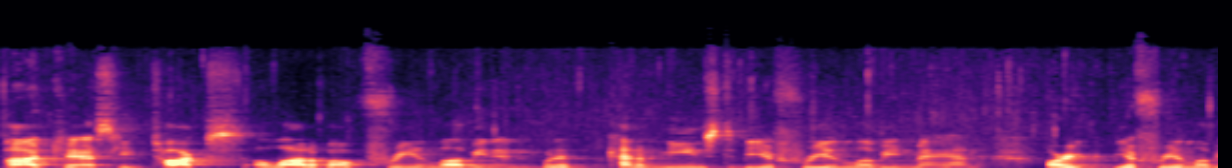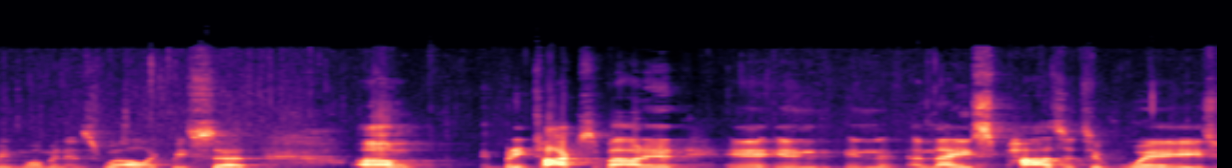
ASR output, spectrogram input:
podcast, he talks a lot about free and loving and what it kind of means to be a free and loving man, or be a free and loving woman as well, like we said. Um, but he talks about it in, in, in a nice, positive ways,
